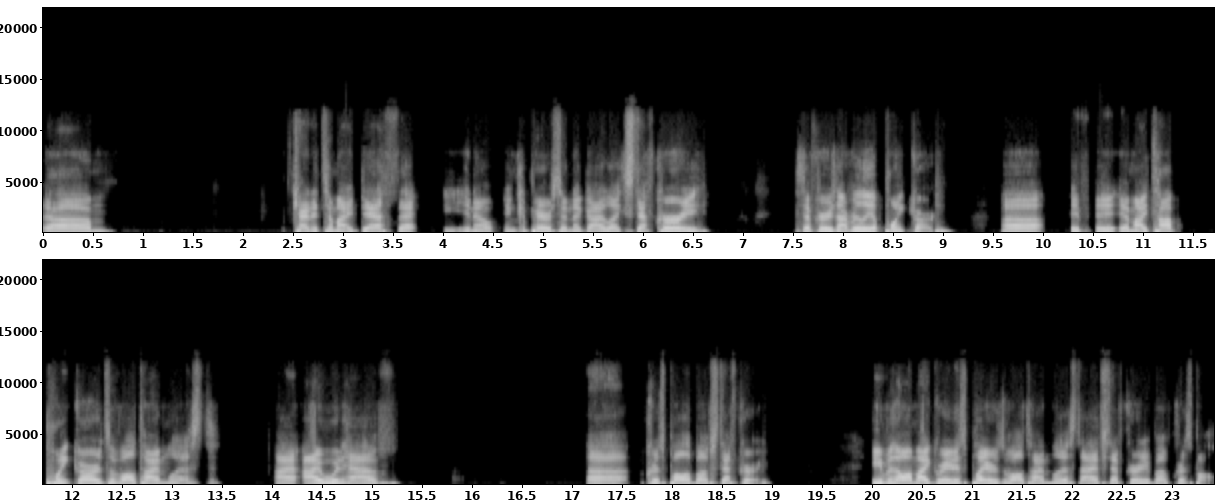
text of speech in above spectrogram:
um, kind of to my death that you know, in comparison to a guy like Steph Curry, Steph Curry's not really a point guard. Uh, if in my top point guards of all time list, I I would have uh, Chris Paul above Steph Curry. Even though on my greatest players of all time list, I have Steph Curry above Chris Paul.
